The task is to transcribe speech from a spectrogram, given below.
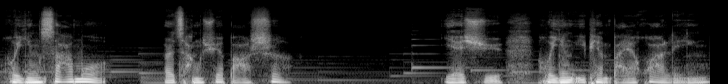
会因沙漠而长靴跋涉；也许会因一片白桦林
